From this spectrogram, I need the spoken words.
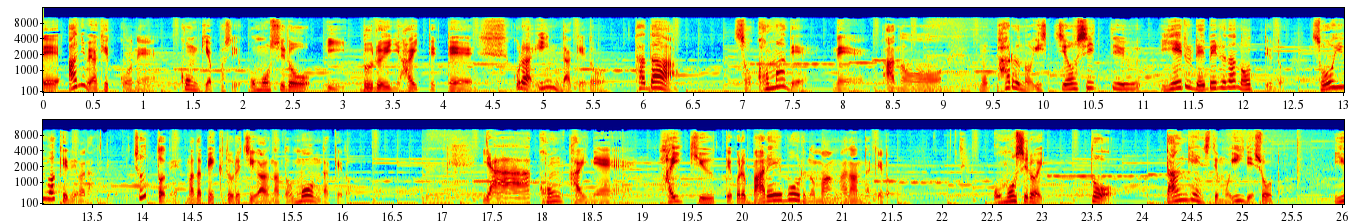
で、アニメは結構ね、今季やっぱし面白い部類に入ってて、これはいいんだけど、ただ、そこまでね、あのー、もうパルの一押しっていう、言えるレベルなのっていうと、そういうわけではなくて、ちょっとね、まだベクトル違うなと思うんだけど。いやー、今回ね、配給ってこれバレーボールの漫画なんだけど、面白いと断言してもいいでしょうとい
